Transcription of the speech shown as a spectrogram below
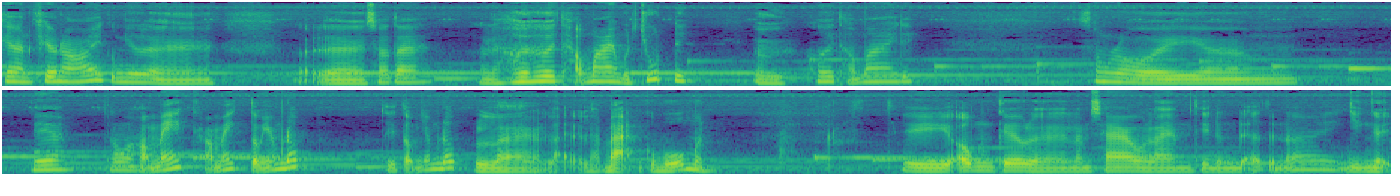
khéo ăn khéo nói cũng như là gọi là sao ta? Gọi là hơi hơi thảo mai một chút đi. Ừ hơi thảo mai đi. Xong rồi uh, yeah xong rồi họ mét họ mét tổng giám đốc. Thì tổng giám đốc là lại là bạn của bố mình. Thì ông kêu là làm sao làm thì đừng để tụi nó dị nghị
